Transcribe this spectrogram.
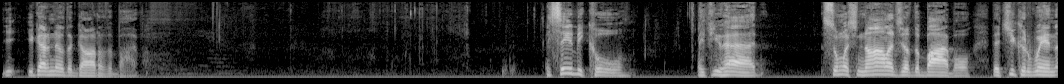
You, you got to know the God of the Bible. You see, it'd be cool if you had so much knowledge of the Bible that you could win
